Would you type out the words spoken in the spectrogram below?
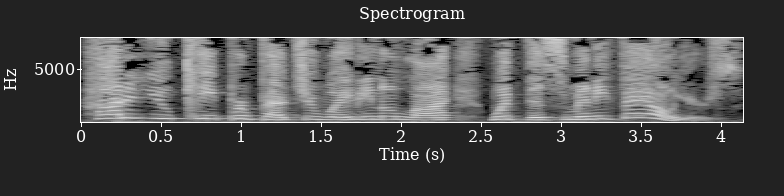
how do you keep perpetuating a lie with this many failures?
